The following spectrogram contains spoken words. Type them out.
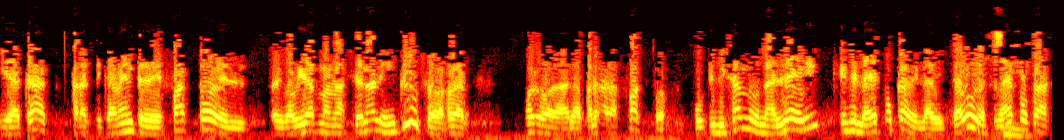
y acá prácticamente de facto el, el gobierno nacional, incluso, a ver, vuelvo a la palabra facto, utilizando una ley que es de la época de la dictadura, es una época,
